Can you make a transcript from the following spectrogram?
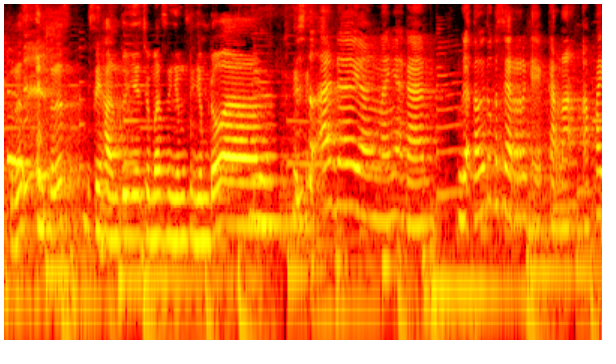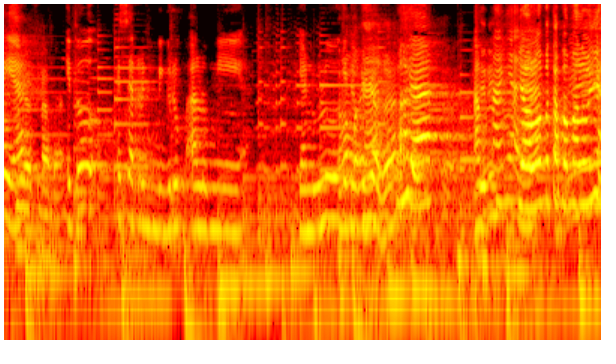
terus terus si hantunya cuma senyum-senyum doang. Terus tuh ada yang nanya kan, nggak tahu itu ke-share kayak karena apa ya? Iya, kenapa? Itu ke-share di grup alumni yang dulu Oh, gitu kan? iya kan? Iya. Aku Jadi- nanya Ya kan. Allah betapa malunya.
